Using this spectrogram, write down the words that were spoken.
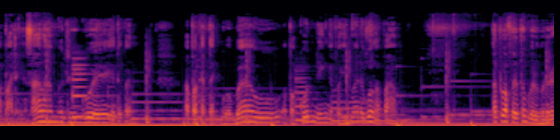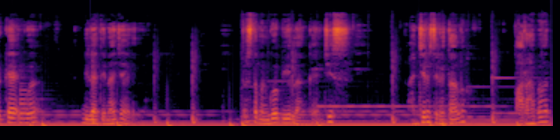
apa ada yang salah sama diri gue gitu kan. Apa ketek gue bau? Apa kuning? Apa gimana? Gue nggak paham tapi waktu itu bener-bener kayak gue diliatin aja gitu. Terus teman gue bilang kayak Jis anjir cerita lu parah banget.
